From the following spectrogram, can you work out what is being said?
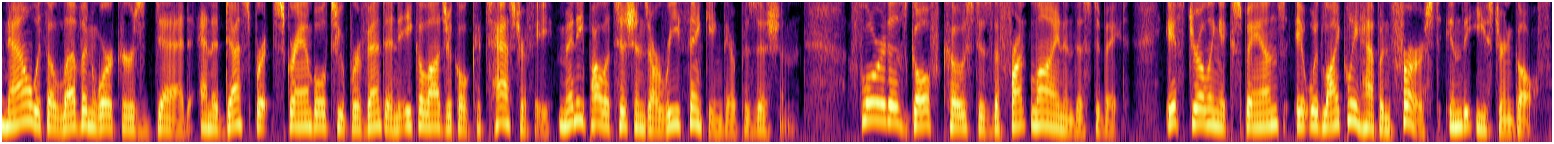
Now, with 11 workers dead and a desperate scramble to prevent an ecological catastrophe, many politicians are rethinking their position. Florida's Gulf Coast is the front line in this debate. If drilling expands, it would likely happen first in the eastern Gulf.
